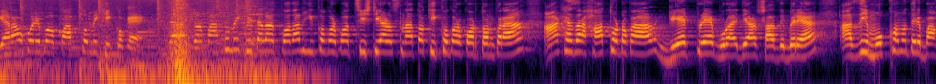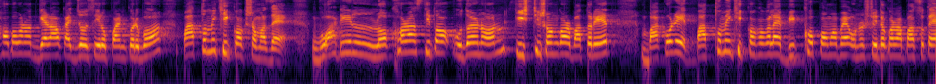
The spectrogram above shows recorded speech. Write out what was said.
ঘেৰাও কৰিব প্ৰাথমিক শিক্ষকে। ৰাজ্যৰ প্ৰাথমিক বিদ্যালয়ত প্ৰধান শিক্ষকৰ পদ সৃষ্টি আৰু স্নাতক শিক্ষকৰ কৰ্তন কৰা আঠ হাজাৰ সাতশ টকাৰ গ্ৰেড প্ৰে ঘূৰাই দিয়াৰ চাদেবেৰে আজি মুখ্যমন্ত্ৰীৰ বাসভৱনত ঘেৰাও কাৰ্যসূচী ৰূপায়ণ কৰিব প্ৰাথমিক শিক্ষক সমাজে গুৱাহাটীৰ লখৰাস্থিত উদয়নন কৃষ্টি সংঘৰ বাতৰিত বাকৰিত প্ৰাথমিক শিক্ষকসকলে বিক্ষোভ সমাৱেশ অনুষ্ঠিত কৰাৰ পাছতে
